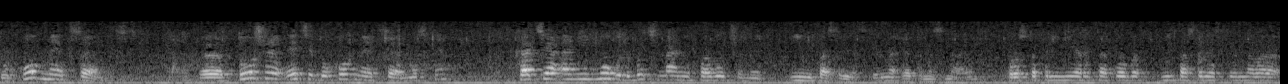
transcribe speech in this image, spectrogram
духовные ценности, э, тоже эти духовные ценности, хотя они могут быть нами получены и непосредственно, это мы знаем, просто примеры такого непосредственного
